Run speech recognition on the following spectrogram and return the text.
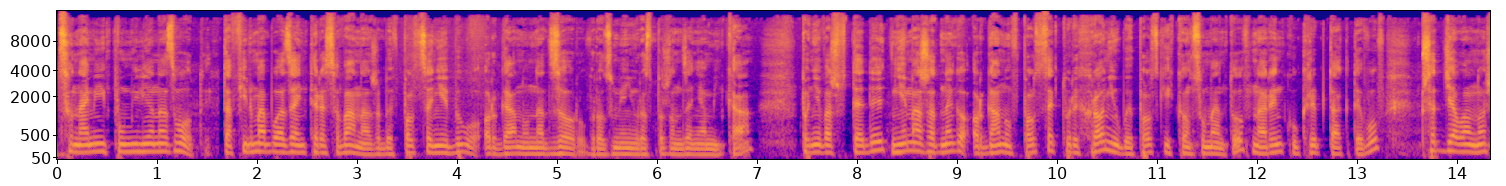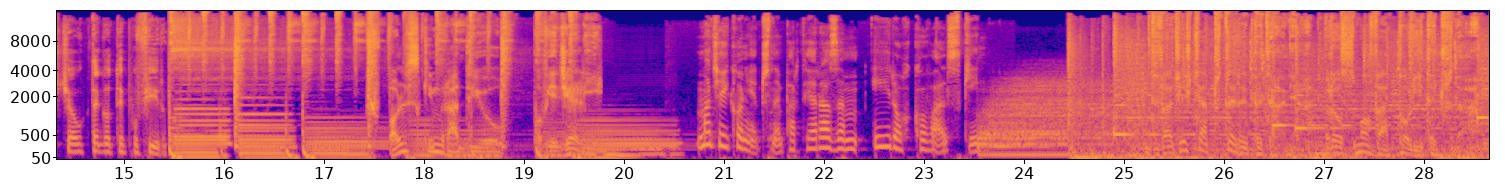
co najmniej pół miliona złotych. Ta firma była zainteresowana, żeby w Polsce nie było organu nadzoru w rozumieniu rozporządzenia MIKA, ponieważ wtedy nie ma żadnego organu w Polsce, który chroniłby polskich konsumentów na rynku kryptoaktywów przed działalnością tego typu firm. W Polskim Radiu powiedzieli Maciej Konieczny, Partia Razem i Roch Kowalski. 24 pytania. Rozmowa polityczna.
